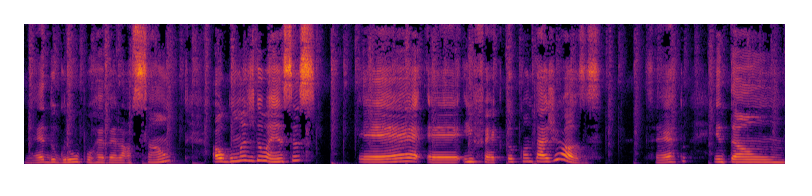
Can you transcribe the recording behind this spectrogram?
né, do grupo Revelação, algumas doenças é, é, infectocontagiosas, certo? Então,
